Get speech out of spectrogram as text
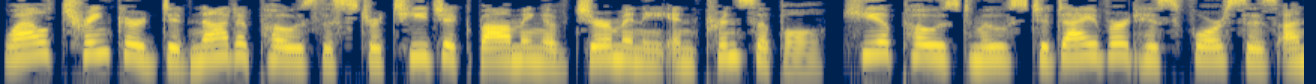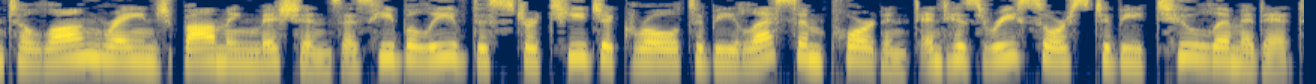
While Trenchard did not oppose the strategic bombing of Germany in principle, he opposed moves to divert his forces onto long-range bombing missions as he believed the strategic role to be less important and his resource to be too limited.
